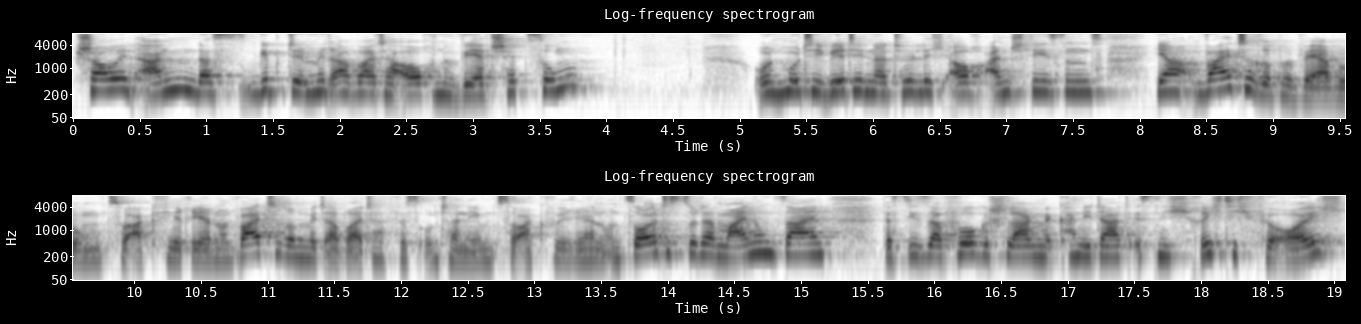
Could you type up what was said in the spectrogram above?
Schau ihn an, das gibt dem Mitarbeiter auch eine Wertschätzung und motiviert ihn natürlich auch anschließend, ja, weitere Bewerbungen zu akquirieren und weitere Mitarbeiter fürs Unternehmen zu akquirieren. Und solltest du der Meinung sein, dass dieser vorgeschlagene Kandidat ist nicht richtig für euch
